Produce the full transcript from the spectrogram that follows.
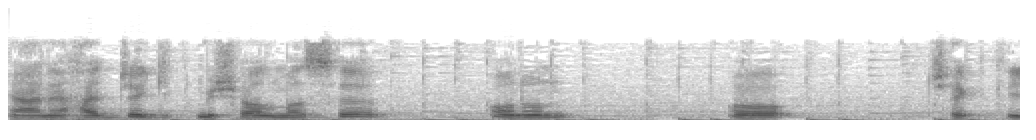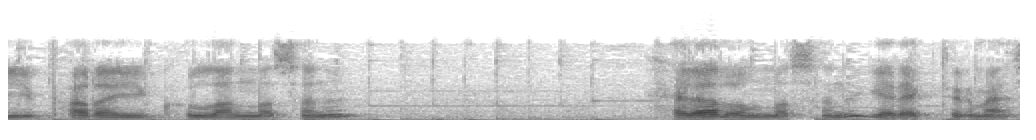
Yani hacca gitmiş olması onun o çektiği parayı kullanmasını helal olmasını gerektirmez.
